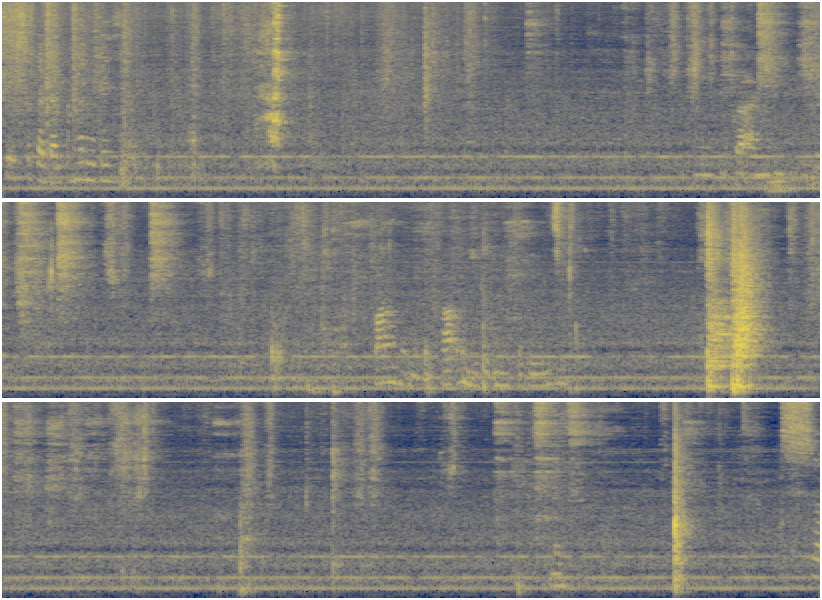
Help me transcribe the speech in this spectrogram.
Ito kadaghan, guys. Bukaan Paano ba may kaon dito ng? Nice. So,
